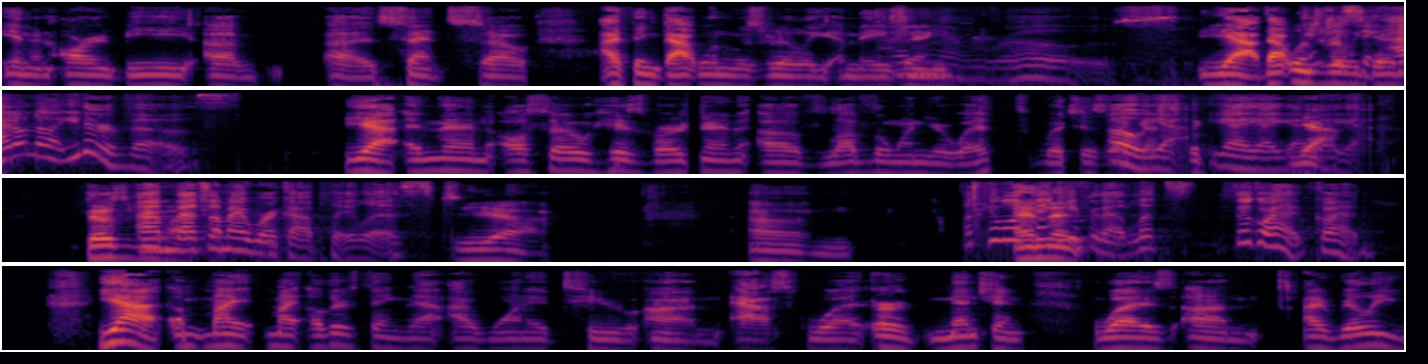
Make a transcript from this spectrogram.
in an R and B uh, uh, sense. So I think that one was really amazing. Buy Me a Rose. Yeah, that one's really good. I don't know either of those. Yeah, and then also his version of "Love the One You're With," which is like oh yeah, sick- yeah, yeah, yeah, yeah. yeah. Those Um, that's on my workout playlist. Yeah. Um, Okay, well, thank you for that. Let's. So go ahead. Go ahead. yeah. Um, my my other thing that I wanted to um ask what or mention was um I really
